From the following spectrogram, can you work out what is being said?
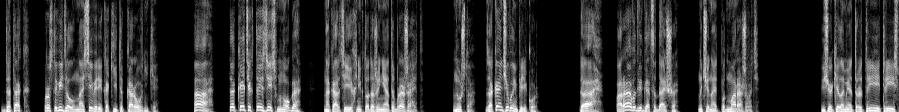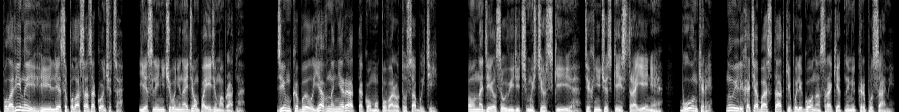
«Да так, просто видел на севере какие-то коровники». «А, так этих-то здесь много. На карте их никто даже не отображает. Ну что, заканчиваем перекур?» «Да, пора выдвигаться дальше. Начинает подмораживать». Еще километра три, три с половиной, и лесополоса закончится. Если ничего не найдем, поедем обратно». Димка был явно не рад такому повороту событий. Он надеялся увидеть мастерские, технические строения, бункеры, ну или хотя бы остатки полигона с ракетными корпусами.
